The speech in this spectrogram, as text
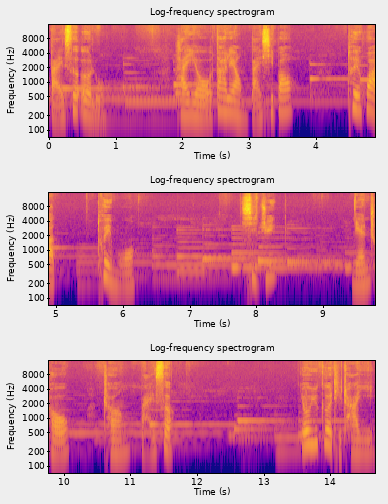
白色恶露。含有大量白细胞、退化蜕膜、细菌、粘稠，呈白色。由于个体差异，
